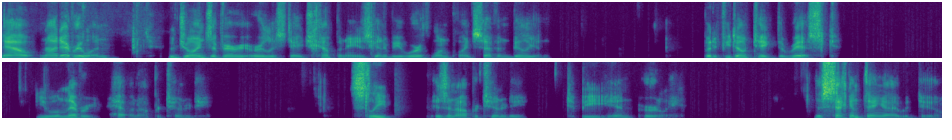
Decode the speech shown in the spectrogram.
Now, not everyone who joins a very early stage company is going to be worth 1.7 billion. But if you don't take the risk, you will never have an opportunity. Sleep is an opportunity to be in early. The second thing I would do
